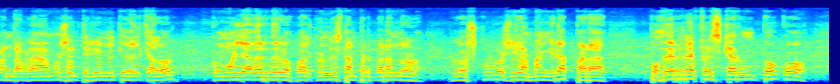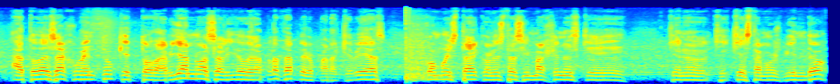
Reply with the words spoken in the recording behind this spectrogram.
cuando hablábamos anteriormente del calor, cómo ya desde los balcones están preparando los cubos y las mangueras para poder refrescar un poco a toda esa juventud que todavía no ha salido de la plaza, pero para que veas cómo está con estas imágenes que, que, no- que- que estamos viendo,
